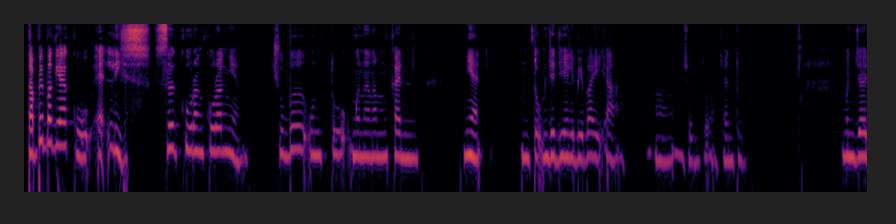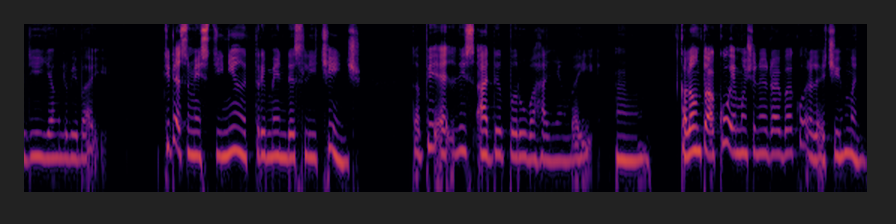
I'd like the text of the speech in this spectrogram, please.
Tapi bagi aku At least Sekurang-kurangnya Cuba untuk menanamkan Niat Untuk menjadi yang lebih baik ah. Ha, contoh Macam tu. Menjadi yang lebih baik. Tidak semestinya Tremendously change. Tapi at least ada perubahan yang baik. Hmm. Kalau untuk aku, emotional driver aku adalah achievement.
